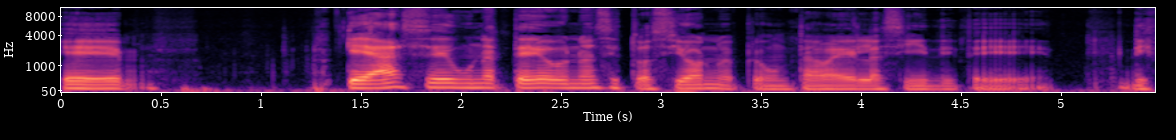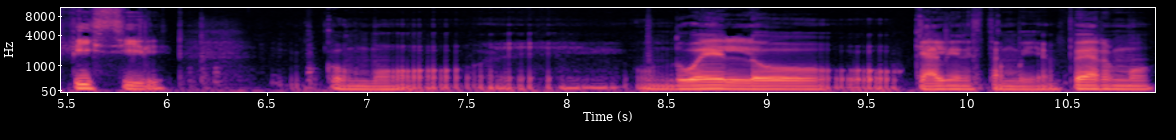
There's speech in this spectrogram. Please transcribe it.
Eh, ¿Qué hace un ateo en una situación? Me preguntaba él así de, difícil, como eh, un duelo o que alguien está muy enfermo.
